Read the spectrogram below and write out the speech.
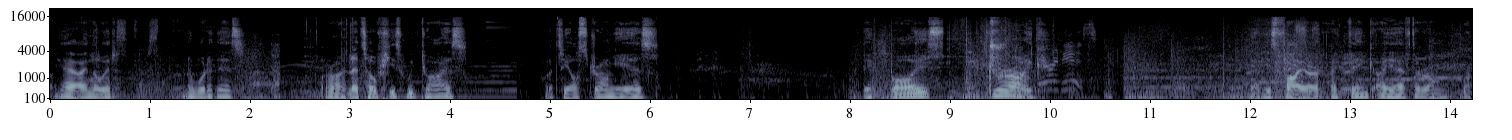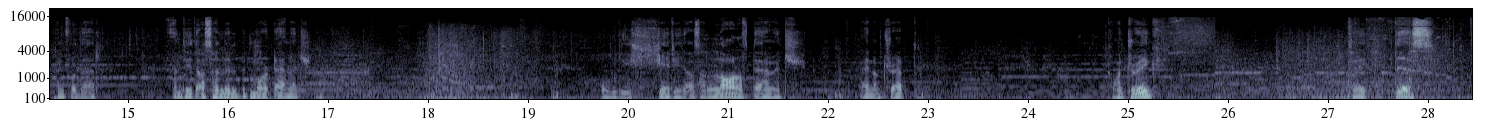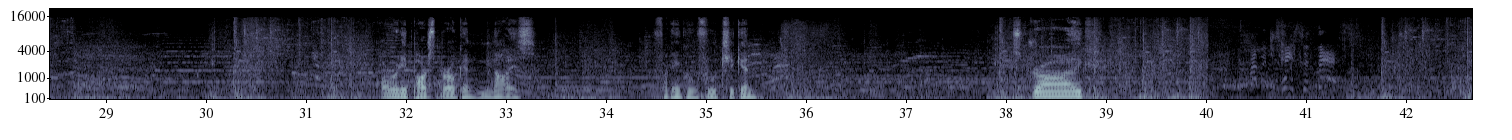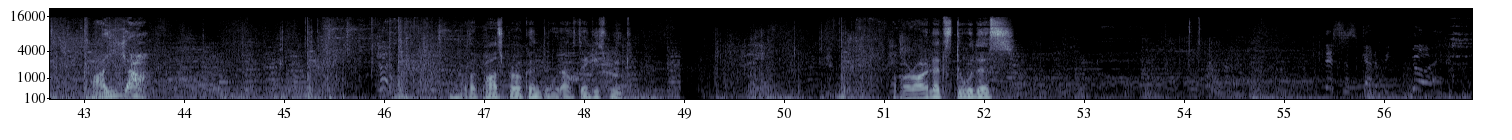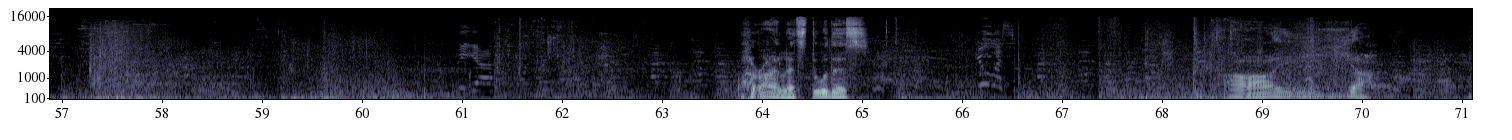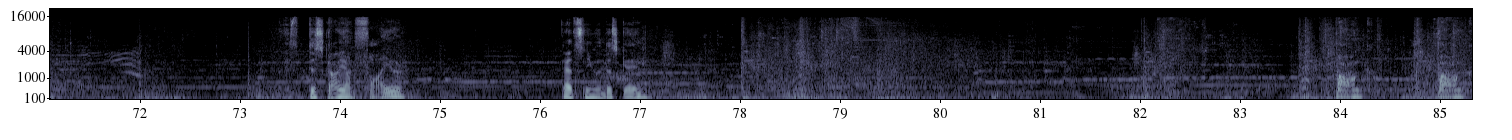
Yeah, I know it. I know what it is. Alright, let's hope he's weak to ice. Let's see how strong he is. Big boys, strike! Yeah, he's fire. I think I have the wrong weapon for that. And he does a little bit more damage. Holy shit, he does a lot of damage. And I'm trapped. Come on, drink. Take this. Already parts broken. Nice. Fucking kung fu chicken. Strike. This. Hiya! Another part's broken, dude. I think he's weak. Alright, let's do this. This is gonna be good. Alright, let's do this. You listen. This guy on fire? That's new in this game. Bonk, bonk,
